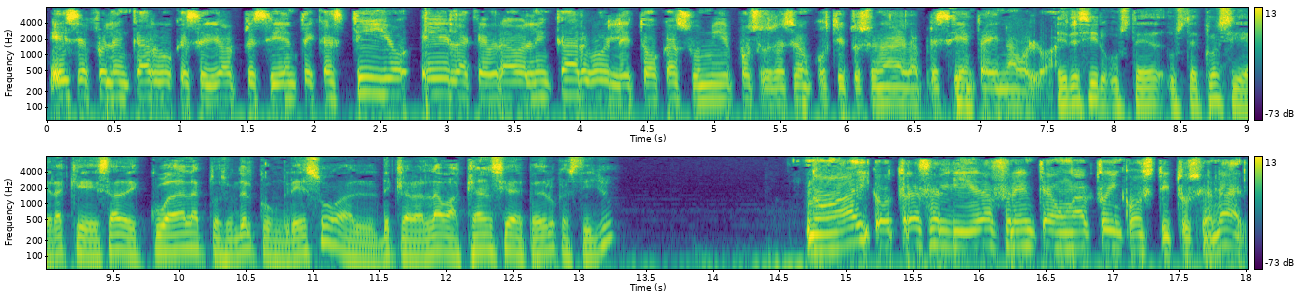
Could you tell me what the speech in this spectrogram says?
ese fue el encargo que se dio al presidente Castillo, él ha quebrado el encargo y le toca asumir por sucesión constitucional a la presidenta Dina Boluarte. Es decir, ¿usted, ¿usted considera que es adecuada la actuación del Congreso al declarar la vacancia de Pedro Castillo? No hay otra salida frente a un acto inconstitucional.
